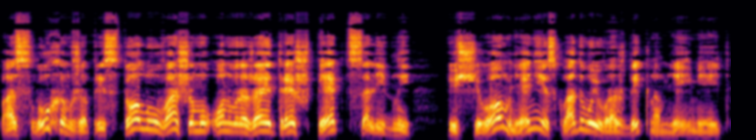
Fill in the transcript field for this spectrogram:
По слухам же, престолу вашему он выражает респект солидный, из чего мнение, складываю, вражды к нам не имеет.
